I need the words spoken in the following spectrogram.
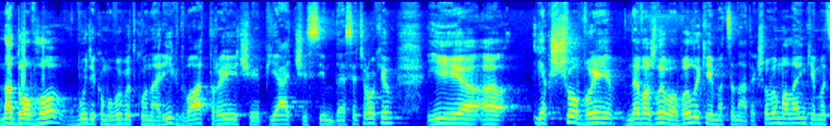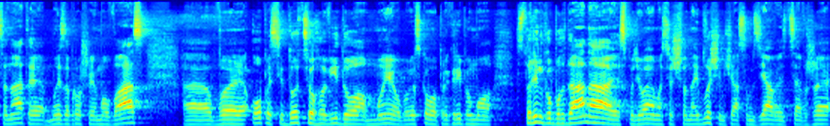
надовго, в будь-якому випадку на рік, два, три, чи п'ять, чи сім, десять років. І якщо ви неважливо великий меценат, якщо ви маленькі меценати, ми запрошуємо вас е, в описі до цього відео. Ми обов'язково прикріпимо сторінку Богдана. Сподіваємося, що найближчим часом з'являться вже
